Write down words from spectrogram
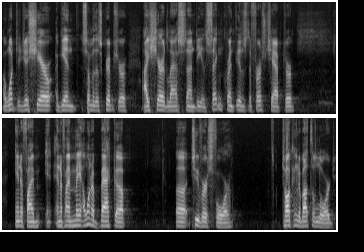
I want to just share again some of the scripture I shared last Sunday in 2 Corinthians, the first chapter. And if I, and if I may, I want to back up uh, to verse 4, talking about the Lord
